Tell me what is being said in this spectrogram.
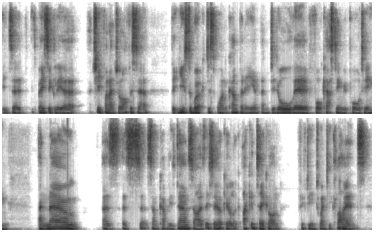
it's a it's basically a, a chief financial officer that used to work at just one company and, and did all their forecasting reporting, and now as as some companies downsize, they say, okay, look, I can take on 15, 20 clients,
